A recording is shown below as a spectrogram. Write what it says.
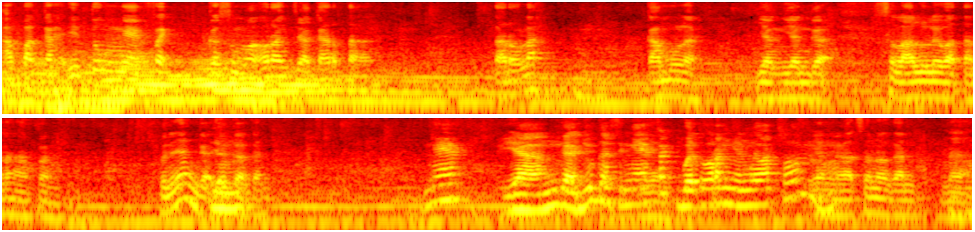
Apakah itu ngefek ke semua orang Jakarta? Taruhlah kamu lah yang yang nggak selalu lewat tanah abang. Sebenarnya nggak Yang- juga kan? ngef ya enggak juga sih ngefek buat orang yang lewat sono. Yang lewat sono kan. Nah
